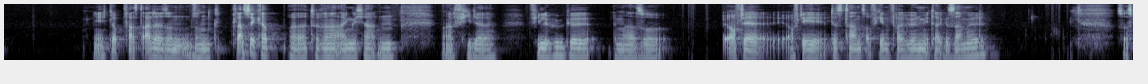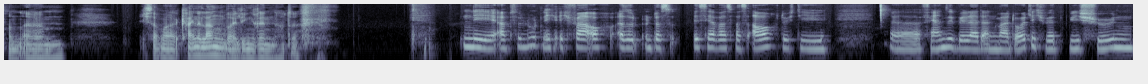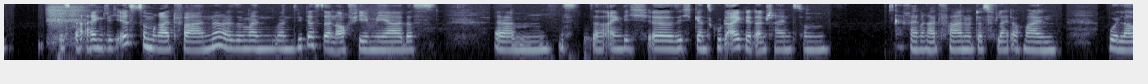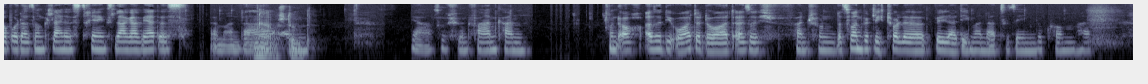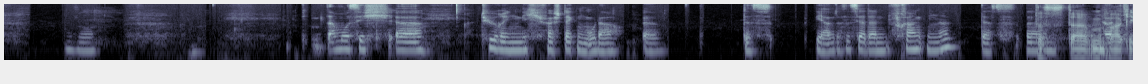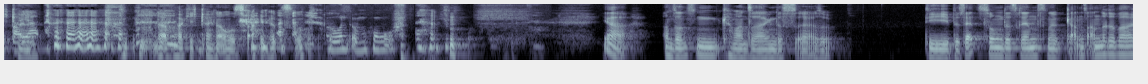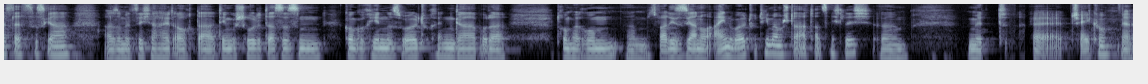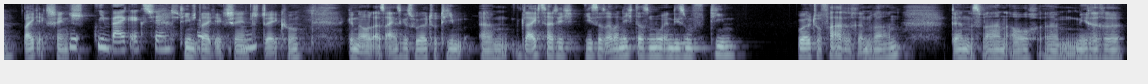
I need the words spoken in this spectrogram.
ich glaube fast alle so ein, so ein Klassiker-Terrain eigentlich hatten. War viele, viele Hügel, immer so auf der, auf die Distanz auf jeden Fall Höhenmeter gesammelt. So dass man ähm, ich sag mal, keine langweiligen Rennen hatte. Nee, absolut nicht. Ich fahre auch, also, und das ist ja was, was auch durch die äh, Fernsehbilder dann mal deutlich wird, wie schön es da eigentlich ist zum Radfahren. Ne? Also man, man sieht das dann auch viel mehr, dass ähm, es da eigentlich äh, sich ganz gut eignet anscheinend zum Rennradfahren und das vielleicht auch mal ein Urlaub oder so ein kleines Trainingslager wert ist wenn man da ja, ähm, ja, so schön fahren kann. Und auch, also die Orte dort, also ich fand schon, das waren wirklich tolle Bilder, die man da zu sehen bekommen hat. Also, da muss ich äh, Thüringen nicht verstecken oder äh, das, ja, das ist ja dann Franken, ne? Das, ähm, das da wage ich keine, da wage ich keine Aussage zu. Rund um Hof. ja, ansonsten kann man sagen, dass äh, also die Besetzung des Rennens eine ganz andere war als letztes Jahr. Also mit Sicherheit auch da dem geschuldet, dass es ein konkurrierendes World Tour Rennen gab oder drumherum. Ähm, es war dieses Jahr nur ein World Tour Team am Start tatsächlich. Ähm, mit äh, Jayco, äh, Bike Exchange. Team Bike Exchange. Team Bike Exchange, mhm. Jayco. Genau, als einziges World Tour Team. Ähm, gleichzeitig hieß das aber nicht, dass nur in diesem Team World Tour Fahrerinnen waren, denn es waren auch ähm, mehrere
